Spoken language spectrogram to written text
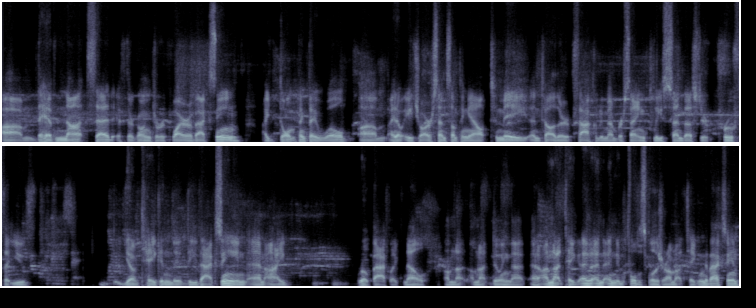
Um, they have not said if they're going to require a vaccine. I don't think they will. Um, I know HR sent something out to me and to other faculty members saying, please send us your proof that you've you know taken the, the vaccine and i wrote back like no i'm not i'm not doing that. And i'm not taking and, and, and in full disclosure i'm not taking the vaccine.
